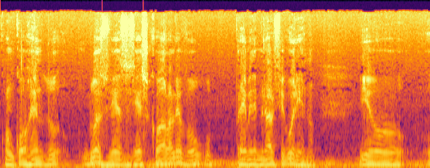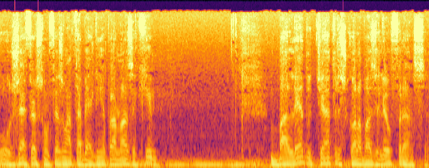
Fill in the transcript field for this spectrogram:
concorrendo do, duas vezes. E a escola levou o prêmio de melhor figurino. E o, o Jefferson fez uma tabelinha para nós aqui Balé do Teatro Escola Basileu França.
